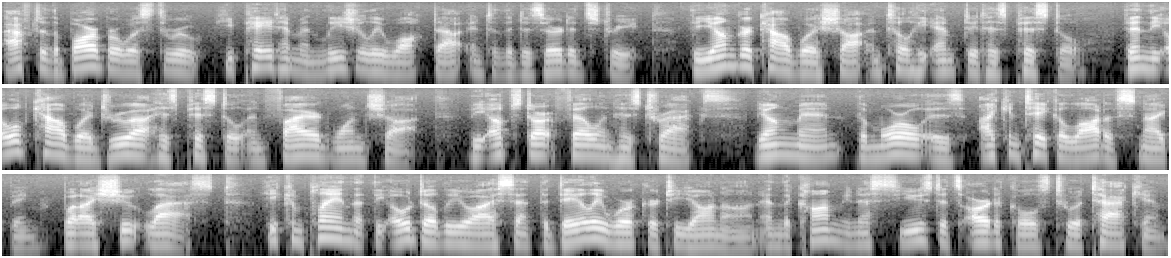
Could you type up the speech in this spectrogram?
After the barber was through, he paid him and leisurely walked out into the deserted street. The younger cowboy shot until he emptied his pistol. Then the old cowboy drew out his pistol and fired one shot. The upstart fell in his tracks. Young man, the moral is, I can take a lot of sniping, but I shoot last. He complained that the OWI sent the Daily Worker to Yan'an and the communists used its articles to attack him.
